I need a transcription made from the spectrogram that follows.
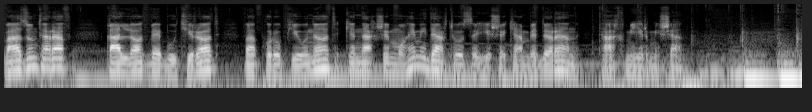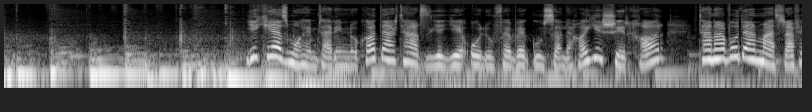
و از اون طرف قلات به بوتیرات و پروپیونات که نقش مهمی در توسعه شکمبه دارن تخمیر میشن. یکی از مهمترین نکات در تغذیه علوفه به گوساله های شیرخوار تنوع در مصرف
